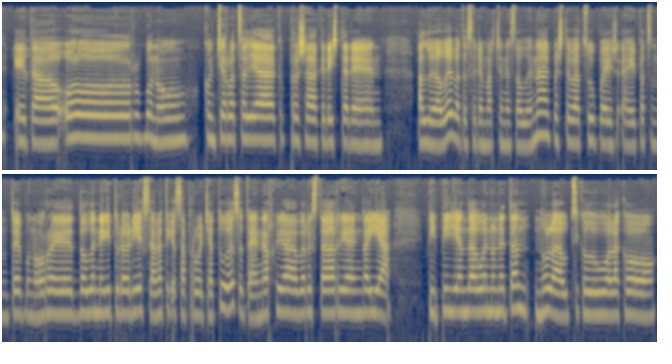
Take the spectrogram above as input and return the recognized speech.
Eta hor, bueno, kontxer batzaliak presak ere alde daude, batez ere martxan ez daudenak, beste batzuk bai aipatzen dute, bueno, horre dauden egitura horiek zergatik ez aprobetxatu, ez? Eta energia berriztagarriaren gaia pilpilean dagoen honetan, nola utziko dugu alako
